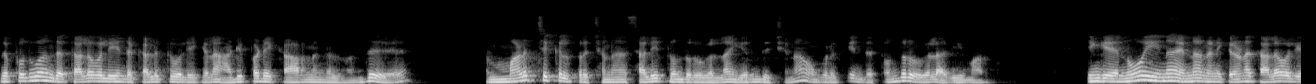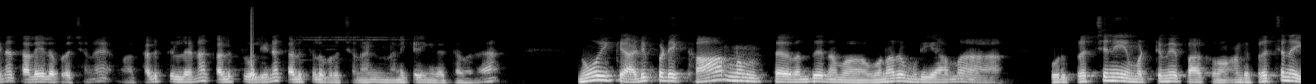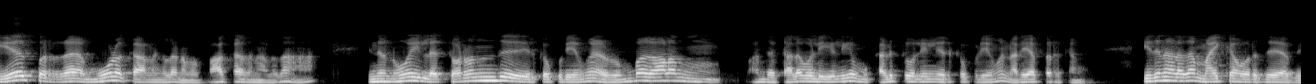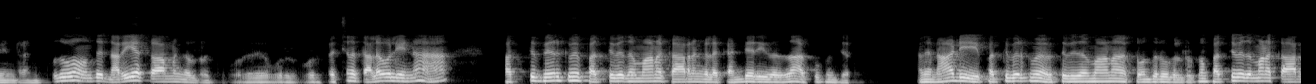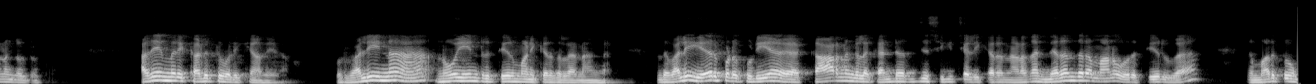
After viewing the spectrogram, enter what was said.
இந்த பொதுவாக இந்த தலைவலி இந்த கழுத்து வலிக்கெல்லாம் அடிப்படை காரணங்கள் வந்து மலச்சிக்கல் பிரச்சனை சளி தொந்தரவுகள்லாம் இருந்துச்சுன்னா உங்களுக்கு இந்த தொந்தரவுகள் அதிகமாக இருக்கும். இங்கே நோயினா என்ன நினைக்கிறோன்னா தலைவலினா தலையில் பிரச்சனை கழுத்து இல்லைன்னா கழுத்து வலினா கழுத்தில் பிரச்சனைன்னு நினைக்கிறீங்களே தவிர நோய்க்கு அடிப்படை காரணத்தை வந்து நம்ம உணர முடியாமல் ஒரு பிரச்சனையை மட்டுமே பார்க்குறோம். அந்த பிரச்சனை ஏற்படுற மூல காரணங்களை நம்ம பார்க்காதனால தான் இந்த நோயில் தொடர்ந்து இருக்கக்கூடியவங்க ரொம்ப காலம் அந்த தலைவலிகளையும் கழுத்து வலியிலையும் இருக்கக்கூடியவங்க நிறையா பேர் இருக்காங்க. இதனால தான் மயக்கம் வருது அப்படின்றாங்க. பொதுவாக வந்து நிறைய காரணங்கள் இருக்குது ஒரு ஒரு ஒரு பிரச்சனை தலைவலின்னா பத்து பேருக்குமே பத்து விதமான காரணங்களை கண்டறிவது தான் அக்குபஞ்சர் அந்த நாடி பத்து பேருக்குமே பத்து விதமான தொந்தரவுகள் இருக்கும். பத்து விதமான காரணங்கள் இருக்கும். அதே மாதிரி கழுத்து வலிக்கும் அதே தான். ஒரு வலின்னா நோயின்று தீர்மானிக்கிறதில்ல நாங்கள் அந்த வலி ஏற்படக்கூடிய காரணங்களை கண்டறிஞ்சு சிகிச்சை அளிக்கிறதுனால தான் நிரந்தரமான ஒரு தீர்வை இந்த மருத்துவம்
